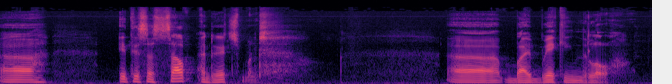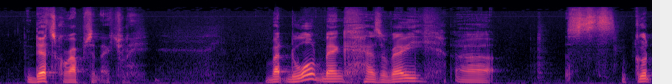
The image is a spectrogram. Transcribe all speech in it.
Uh, it is a self enrichment uh, by breaking the law. That's corruption, actually. But the World Bank has a very uh, good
